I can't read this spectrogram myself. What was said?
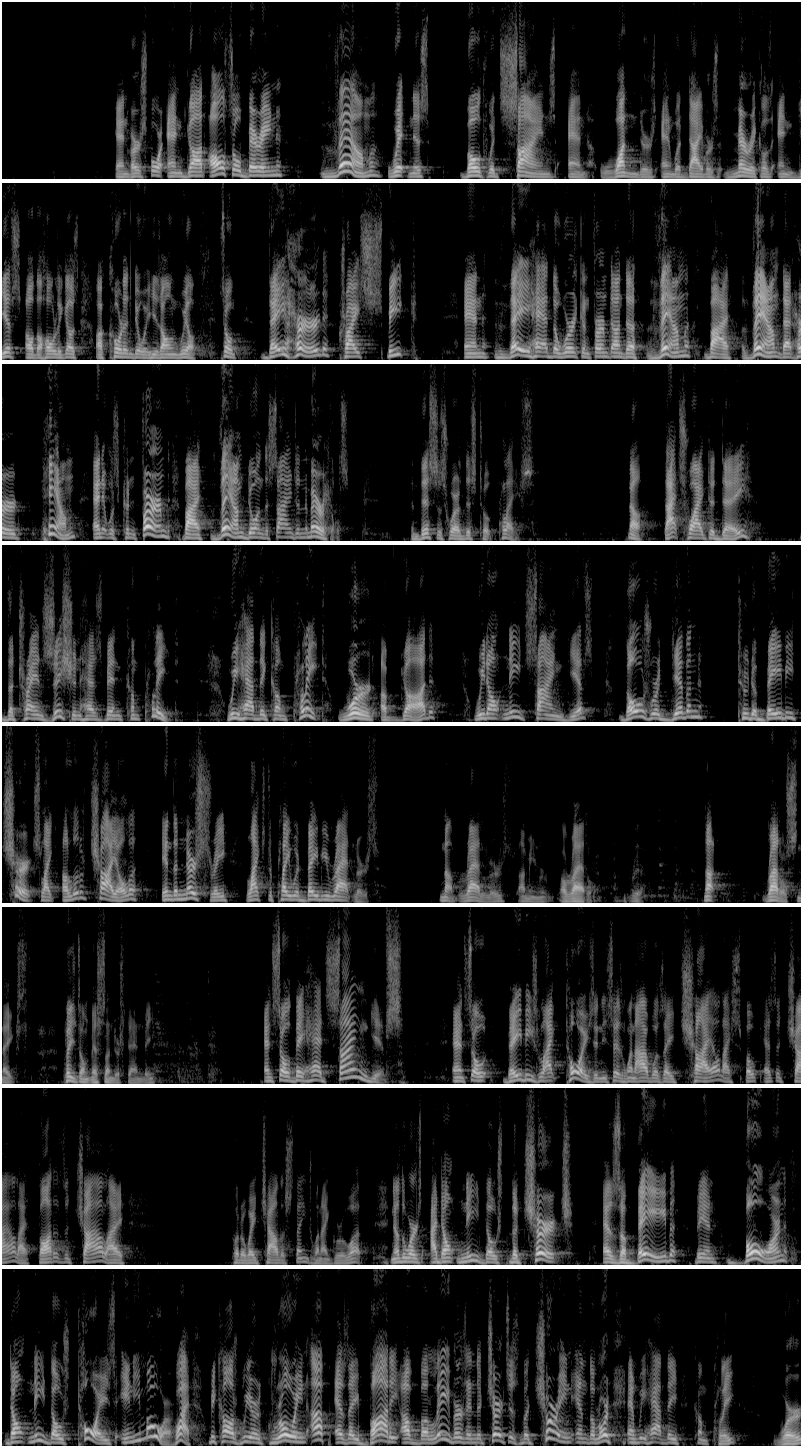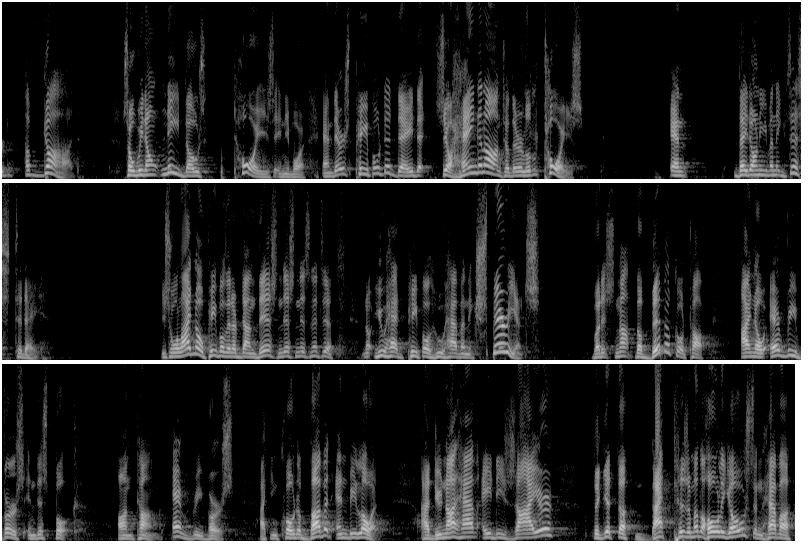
And verse 4 And God also bearing them witness both with signs and wonders and with divers miracles and gifts of the Holy Ghost according to his own will. So they heard Christ speak, and they had the word confirmed unto them by them that heard him, and it was confirmed by them doing the signs and the miracles. And this is where this took place. Now, that's why today the transition has been complete. We have the complete Word of God. We don't need sign gifts. Those were given to the baby church, like a little child in the nursery likes to play with baby rattlers. Not rattlers, I mean a rattle. Not rattlesnakes. Please don't misunderstand me. And so they had sign gifts. And so babies like toys. And he says, When I was a child, I spoke as a child, I thought as a child, I put away childish things when I grew up. In other words, I don't need those. The church, as a babe being born, don't need those toys anymore. Why? Because we are growing up as a body of believers, and the church is maturing in the Lord, and we have the complete Word of God. So we don't need those toys anymore. And there's people today that still hanging on to their little toys. And they don't even exist today. You say, Well, I know people that have done this and this and this and this. No, you had people who have an experience, but it's not the biblical talk. I know every verse in this book on tongue, every verse. I can quote above it and below it. I do not have a desire to get the baptism of the Holy Ghost and have a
